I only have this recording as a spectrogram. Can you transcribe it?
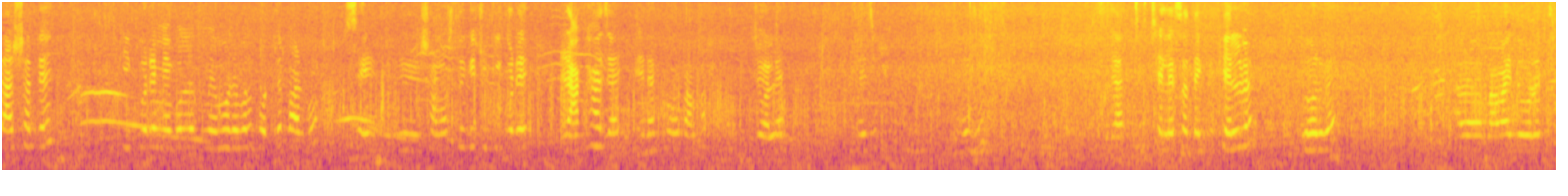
তার সাথে কী করে মেমোরেবল করতে পারব সেই সমস্ত কিছু কি করে রাখা যায় এটা দেখো বাবা, জলে যাচ্ছে, ছেলের সাথে একটু খেলবে, ধরবে, আর বাবাই দৌড়েছে।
